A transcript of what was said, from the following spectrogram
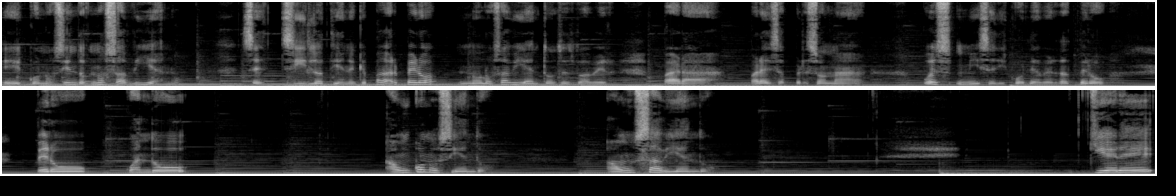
eh, conociendo, no sabía, ¿no? Sí lo tiene que pagar, pero no lo sabía, entonces va a haber para, para esa persona pues misericordia, ¿verdad? Pero, pero cuando, aún conociendo, aún sabiendo, quiere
